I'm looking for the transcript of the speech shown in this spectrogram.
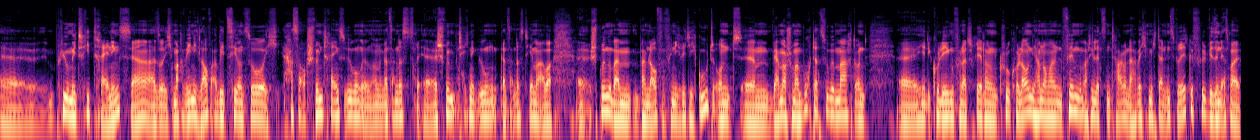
äh, Plyometrie-Trainings, ja, also ich mache wenig Lauf-ABC und so, ich hasse auch Schwimmtrainingsübungen, ein ganz anderes äh, Schwimmtechnikübungen, ganz anderes Thema, aber äh, Sprünge beim beim Laufen finde ich richtig gut. Und ähm, wir haben auch schon mal ein Buch dazu gemacht. Und äh, hier die Kollegen von der Triathlon Crew Cologne, die haben noch mal einen Film gemacht die letzten Tage. Und da habe ich mich dann inspiriert gefühlt. Wir sind erstmal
